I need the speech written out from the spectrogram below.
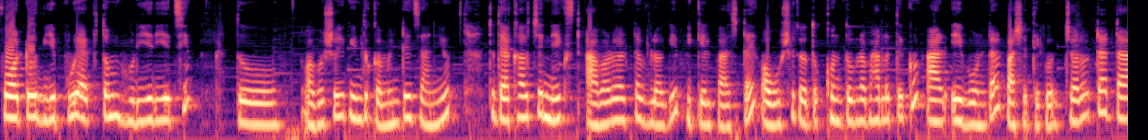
ফটো দিয়ে পুরো একদম ভরিয়ে দিয়েছি। তো অবশ্যই কিন্তু কমেন্টে জানিও। তো দেখা হচ্ছে নেক্সট আবারও একটা ব্লগে বিকেল পাঁচটায়। অবশ্যই ততক্ষণ তোমরা ভালো থেকো আর এই বোনটার পাশে থেকো। চলো, টাটা!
